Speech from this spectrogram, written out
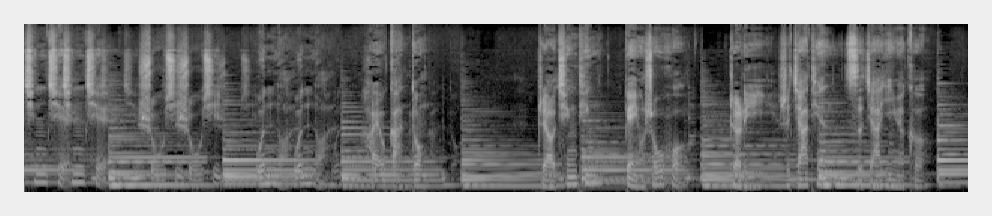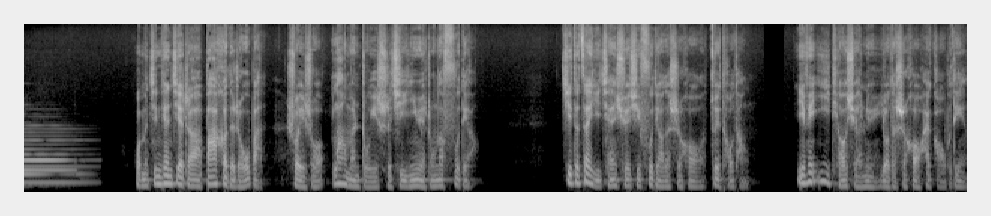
亲切、亲切、熟悉、熟悉、温暖、温暖，还有感动。只要倾听，便有收获。这里是嘉天私家音乐课。我们今天借着巴赫的柔板，说一说浪漫主义时期音乐中的复调。记得在以前学习复调的时候最头疼，因为一条旋律有的时候还搞不定，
